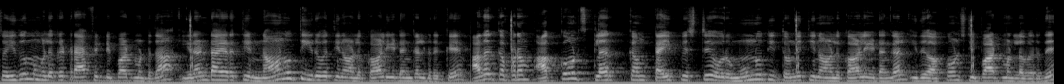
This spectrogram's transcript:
so இதுவும் உங்களுக்கு டிராஃபிக் டிபார்ட்மெண்ட் தான். இரண்டாயிரத்தி நானூற்றி இருபத்தி நாலு காலி இடங்கள் இருக்கு. அதற்கப்புறம் அக்கௌண்ட்ஸ் கிளர்க் கம் டைப்பிஸ்ட் ஒரு முந்நூற்றி தொண்ணூற்றி நாலு காலி இடங்கள். இது அக்கௌண்ட்ஸ் டிபார்ட்மெண்ட்டில் வருது.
